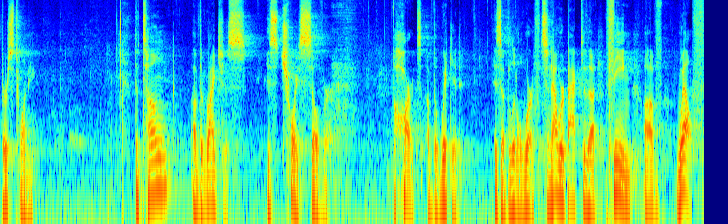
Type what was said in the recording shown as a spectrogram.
Verse 20 The tongue of the righteous is choice silver, the heart of the wicked is of little worth. So now we're back to the theme of wealth.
